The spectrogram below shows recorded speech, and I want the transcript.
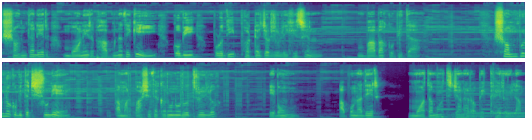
সন্তানের মনের ভাবনা থেকেই কবি প্রদীপ ভট্টাচার্য লিখেছেন বাবা কবিতা। সম্পূর্ণ কবিতাটি শুনে আমার পাশে থাকার অনুরোধ রইল এবং আপনাদের মতামত জানার অপেক্ষায় রইলাম।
